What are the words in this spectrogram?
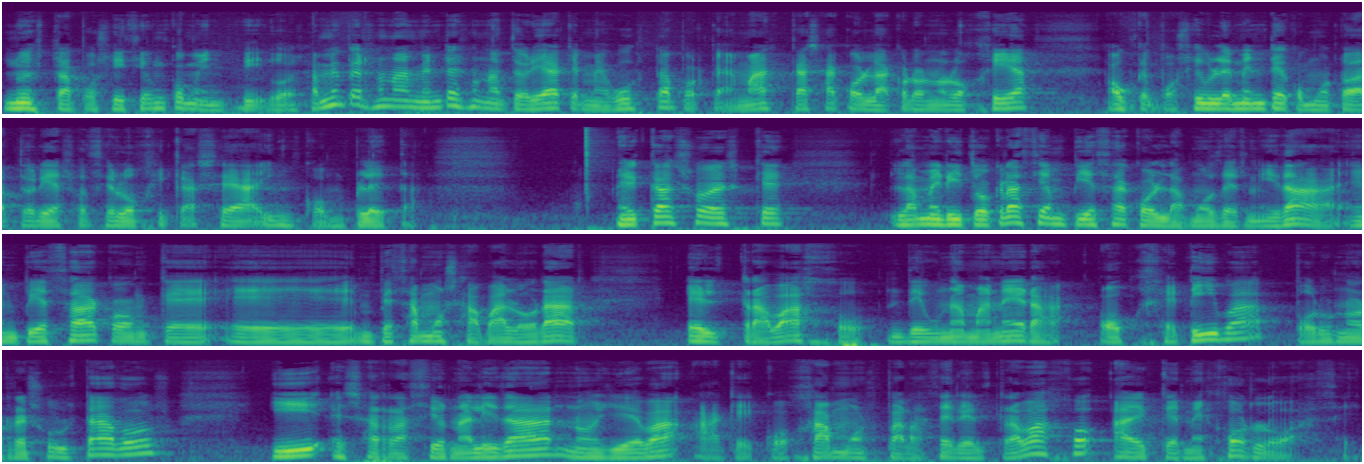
nuestra posición como individuos. A mí personalmente es una teoría que me gusta porque además casa con la cronología, aunque posiblemente como toda teoría sociológica sea incompleta. El caso es que La meritocracia empieza con la modernidad, empieza con que eh, empezamos a valorar el trabajo de una manera objetiva por unos resultados y esa racionalidad nos lleva a que cojamos para hacer el trabajo al que mejor lo hace.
